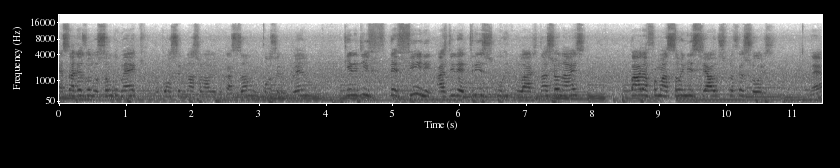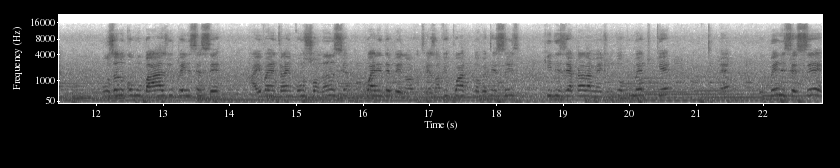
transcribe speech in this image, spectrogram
essa resolução do MEC, do Conselho Nacional de Educação, o Conselho Pleno, que ele define as diretrizes curriculares nacionais para a formação inicial dos professores, né? usando como base o BNCC. Aí vai entrar em consonância com o LDB 9394-96, que dizia claramente no documento que né, o BNCC,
